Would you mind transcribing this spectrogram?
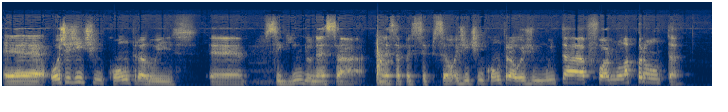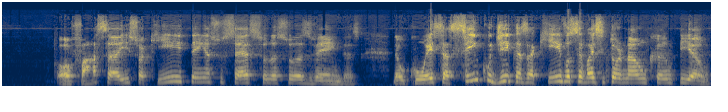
É, hoje a gente encontra, Luiz, é, seguindo nessa, nessa percepção, a gente encontra hoje muita fórmula pronta. Ó, faça isso aqui e tenha sucesso nas suas vendas. Então, com essas cinco dicas aqui, você vai se tornar um campeão.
